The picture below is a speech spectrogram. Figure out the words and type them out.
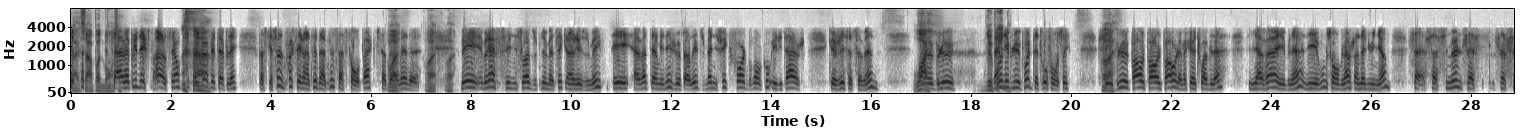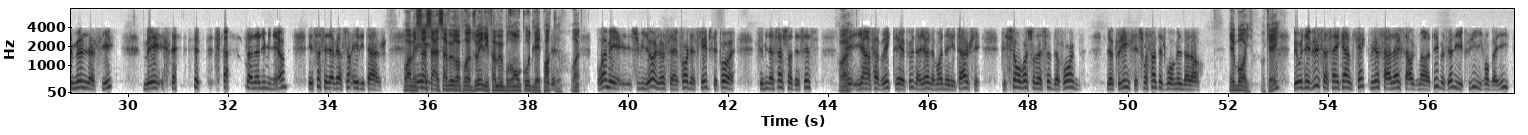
Ouais, ça n'a pas de bon Ça sens. avait pris de l'expansion. Le coffre était plein. Parce que ça, une fois que c'est rentré dans le pneu, ça se compacte, puis ça Ouais. permet de... Ouais, ouais. Mais bref, c'est l'histoire du pneumatique en résumé. Et avant de terminer, je veux parler du magnifique Ford Bronco Héritage que j'ai cette semaine. Un bleu. Bleu Même poudre. les bleus poudres étaient trop foncés. C'est bleu pâle, pâle, pâle, avec un toit blanc. L'avant est blanc, les roues sont blanches en aluminium. Ça, ça simule, ça, ça simule l'acier, mais c'est en aluminium. Et ça, c'est la version héritage. Ouais, mais Et- ça, ça, ça veut reproduire les fameux broncos de l'époque, là. Ouais. Ouais, mais celui-là, là, c'est un Ford Escape, c'est pas, c'est 1966. Ouais. Mais il en fabrique très peu, d'ailleurs, le mode héritage. Puis si on va sur le site de Ford, le prix, c'est 63 000 Eh boy, OK? Mais au début, c'est 50 quelques, puis là, ça a l'air que ça a augmenté, parce que là, les prix des compagnies,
